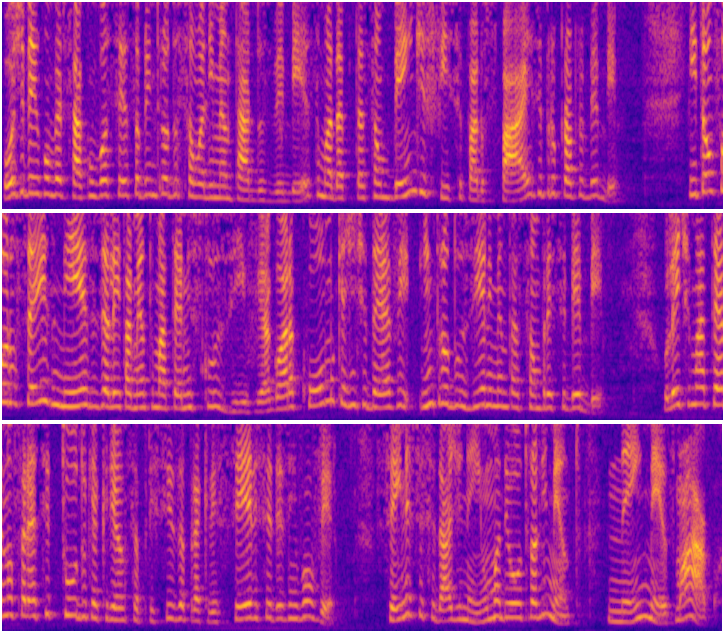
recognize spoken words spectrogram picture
Hoje venho conversar com você sobre a introdução alimentar dos bebês, uma adaptação bem difícil para os pais e para o próprio bebê. Então foram seis meses de aleitamento materno exclusivo. E agora, como que a gente deve introduzir alimentação para esse bebê? O leite materno oferece tudo que a criança precisa para crescer e se desenvolver, sem necessidade nenhuma de outro alimento, nem mesmo a água.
